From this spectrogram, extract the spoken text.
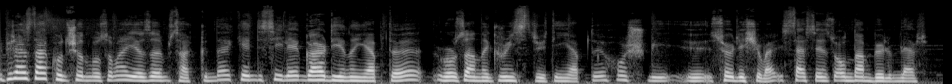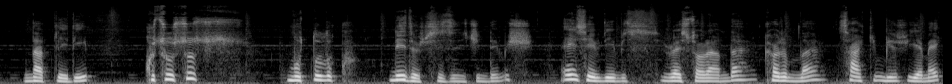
Biraz daha konuşalım o zaman yazarımız hakkında. Kendisiyle Guardian'ın yaptığı, Rosanna Greenstreet'in yaptığı hoş bir e, söyleşi var. İsterseniz ondan bölümler nakledeyim. Kusursuz mutluluk nedir sizin için demiş. En sevdiğimiz restoranda karımla sakin bir yemek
